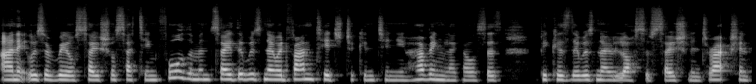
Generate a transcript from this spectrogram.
and it was a real social setting for them. And so there was no advantage to continue having leg ulcers because there was no loss of social interaction.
